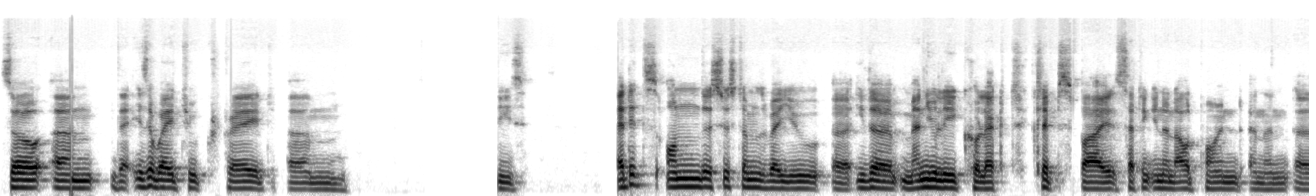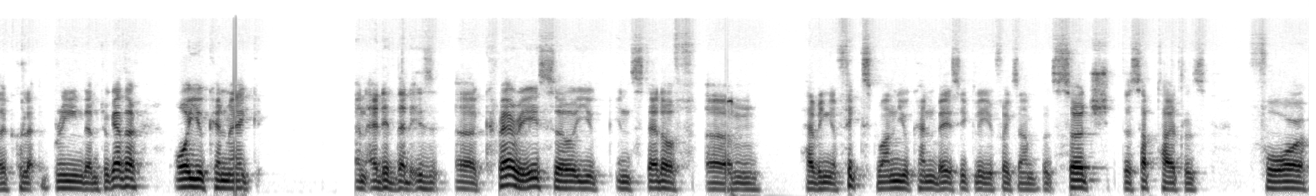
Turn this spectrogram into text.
So um, there is a way to create um, these edits on the systems where you uh, either manually collect clips by setting in and out point and then uh, bringing them together, or you can make an edit that is a query. So you instead of um, having a fixed one, you can basically, for example, search the subtitles for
